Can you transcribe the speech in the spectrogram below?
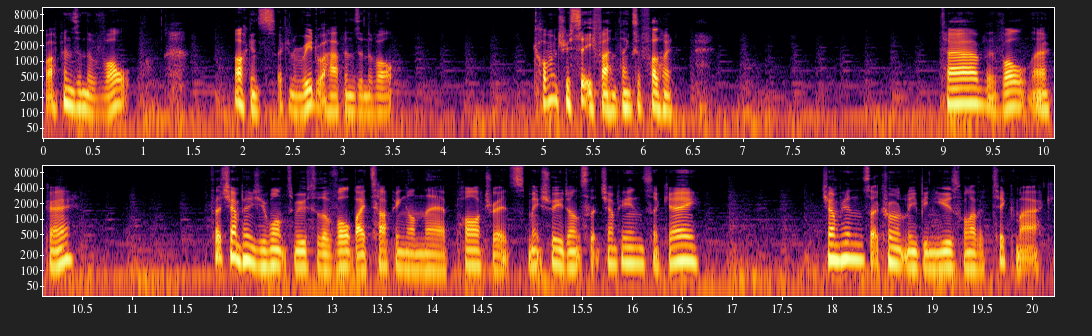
What happens in the vault? Oh, I can I can read what happens in the vault. Coventry City fan, thanks for following. Tab, the vault, okay. Select champions you want to move to the vault by tapping on their portraits. Make sure you don't select champions, okay. Champions that are currently being used will have a tick mark.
